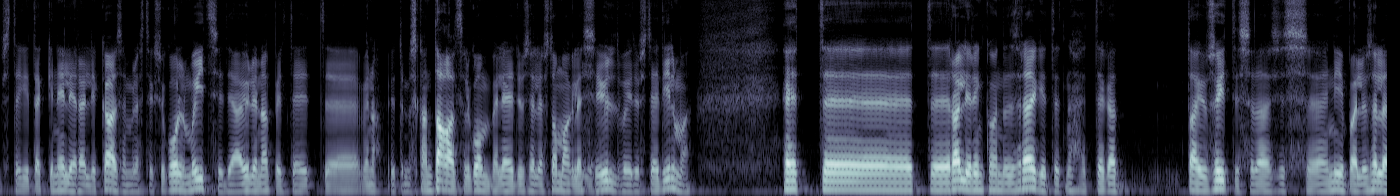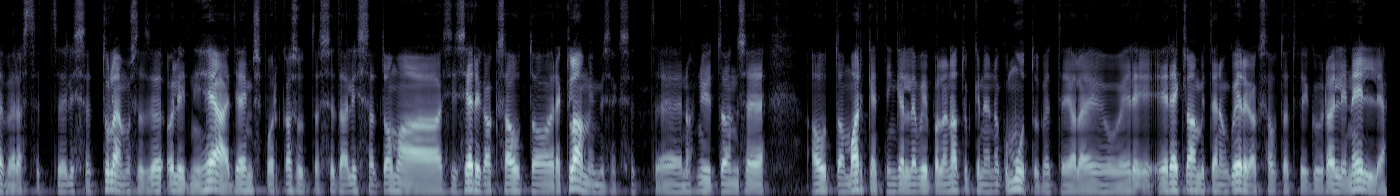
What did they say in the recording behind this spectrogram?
vist tegid äkki neli rallit kaasa, millest eks ju kolm võitsid ja ülinapilt jäid eh, või noh, ütleme skandaalsel kombel jäid ju sellest oma klassi üldvõidust jäid ilma. et, et ralliringkondades räägiti, et noh, et ega ta ju sõitis seda siis nii palju sellepärast, et lihtsalt tulemused olid nii head ja M-Sport kasutas seda lihtsalt oma siis R2 auto reklaamimiseks, et noh, nüüd on see auto marketing jälle võib-olla natukene nagu muutub, et ei ole ju, ei, reklaamita enam kui R2 autot või kui Rally4,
